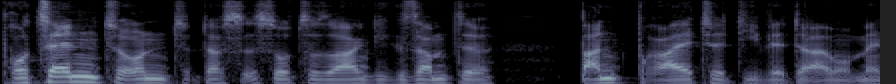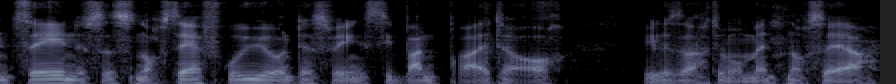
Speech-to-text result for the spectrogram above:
Prozent. Und das ist sozusagen die gesamte Bandbreite, die wir da im Moment sehen. Es ist noch sehr früh und deswegen ist die Bandbreite auch, wie gesagt, im Moment noch sehr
